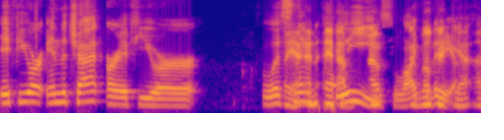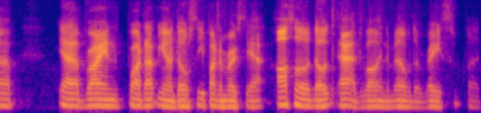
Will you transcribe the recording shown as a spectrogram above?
if you are in the chat or if you are Oh, listening, and, please uh, like the real quick, video. yeah, uh, yeah. Brian brought up, you know, don't sleep on the mercs. Yeah, also don't add well in the middle of the race, but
